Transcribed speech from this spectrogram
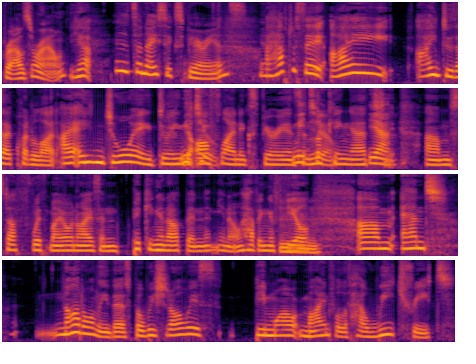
browse around. Yeah. It's a nice experience. I have to say, I I do that quite a lot. I enjoy doing Me the too. offline experience Me and too. looking at Yeah. um, stuff with my own eyes and picking it up and you know having a feel. Um, and not only this, but we should always be more mindful of how we treat.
